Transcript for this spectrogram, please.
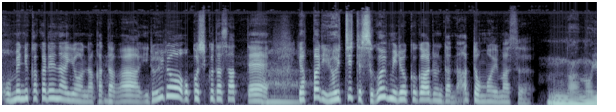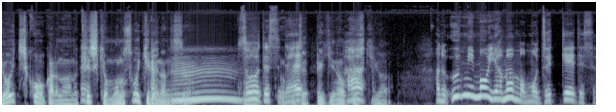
お目にかかれないような方がいろいろお越しくださって、やっぱり余市ってすごい魅力があるんだなと思います。うんあの余市港からのあの景色もものすごい綺麗なんですよ。うん。そうですね。絶壁の景色が、あの海も山ももう絶景です。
